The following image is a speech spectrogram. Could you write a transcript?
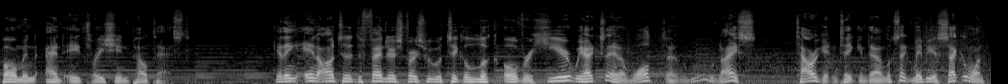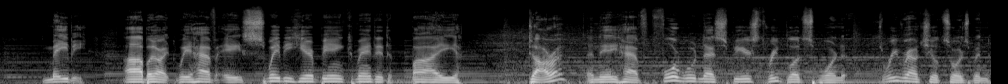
bowmen, and a Thracian peltast. Getting in onto the defenders, first we will take a look over here. We actually had a wall. Uh, ooh, nice tower getting taken down. Looks like maybe a second one. Maybe. Uh, but all right, we have a Suebi here being commanded by Dara, and they have four Wodanaz spears, three Bloodsworn, three Round Shield Swordsmen,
